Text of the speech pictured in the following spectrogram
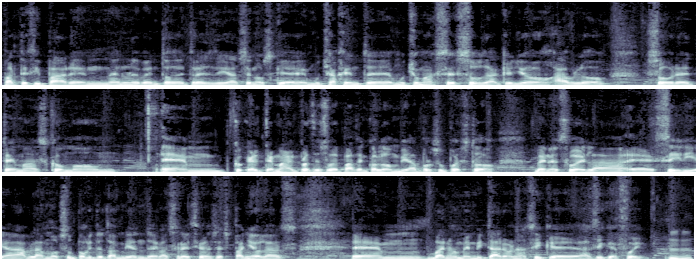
participar en, en un evento de tres días en los que mucha gente mucho más sesuda que yo habló sobre temas como Em, el tema del proceso de paz en Colombia, por supuesto Venezuela, eh, Siria, hablamos un poquito también de las elecciones españolas. Em, bueno, me invitaron, así que, así que fui. Mhm.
